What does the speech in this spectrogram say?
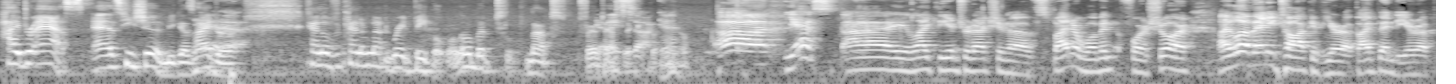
Hydra ass as he should, because Hydra, Yeah. kind of, kind of not great people, a little bit not fantastic. suck. but, you know. Uh, yes, I like the introduction of Spider Woman for sure. I love any talk of Europe. I've been to Europe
